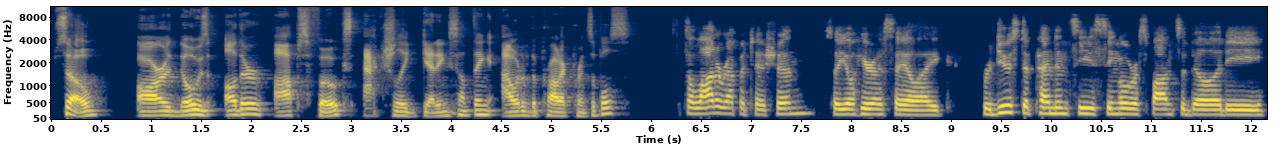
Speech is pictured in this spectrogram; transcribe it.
So, are those other ops folks actually getting something out of the product principles? It's a lot of repetition. So you'll hear us say like reduce dependencies, single responsibility,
